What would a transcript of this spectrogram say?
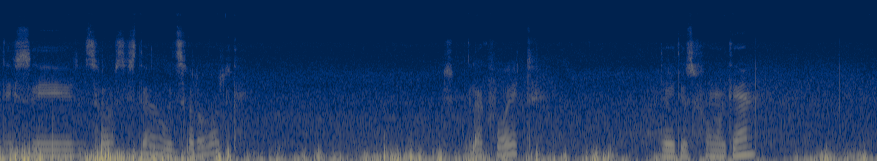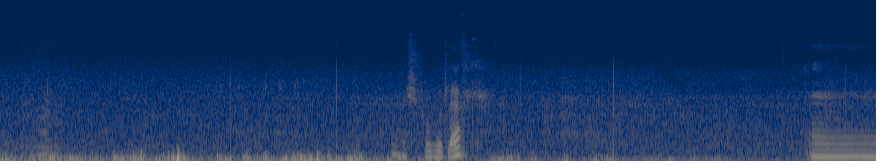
this is solar system with Solar Walk wish good luck for it date is from within. Wish for good luck and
